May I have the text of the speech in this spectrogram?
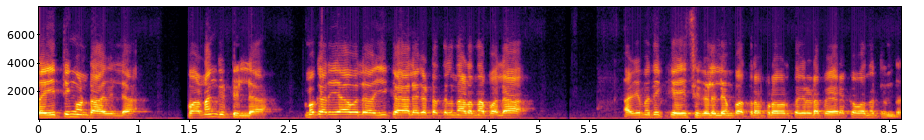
റേറ്റിംഗ് ഉണ്ടാവില്ല പണം കിട്ടില്ല. നമുക്കറിയാമല്ലോ ഈ കാലഘട്ടത്തിൽ നടന്ന പല അഴിമതി കേസുകളിലും പത്രപ്രവർത്തകരുടെ പേരൊക്കെ വന്നിട്ടുണ്ട്.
